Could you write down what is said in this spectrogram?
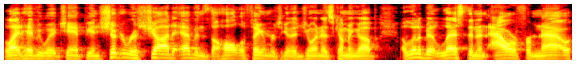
light heavyweight champion, Sugar Rashad Evans, the Hall of Famer, is going to join us coming up a little bit less than an hour from now.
